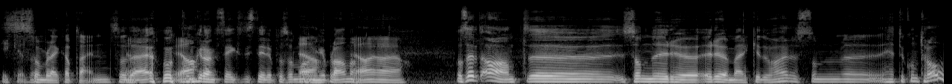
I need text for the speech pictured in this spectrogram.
Ikke som ble kapteinen. Så Ja. det er jo Ja. konkurranse eksisterer på så mange ja. plan. Da. Ja, ja, ja. Og så er det et annet uh, sånn rød, rødmerke du har, som uh, heter kontroll.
